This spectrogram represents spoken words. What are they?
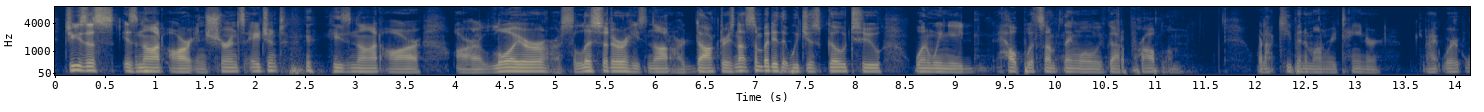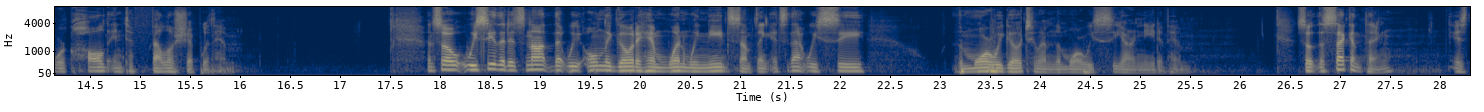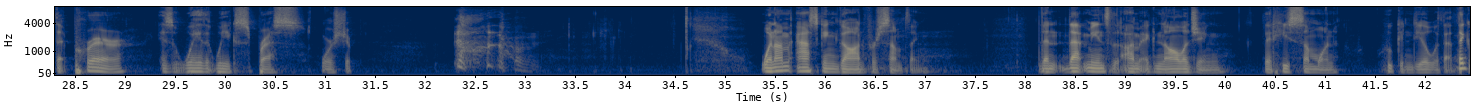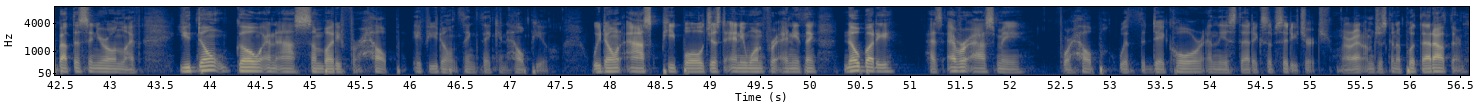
Jesus is not our insurance agent. he's not our, our lawyer, our solicitor. He's not our doctor. He's not somebody that we just go to when we need help with something, when we've got a problem. We're not keeping him on retainer right? We're, we're called into fellowship with Him. And so we see that it's not that we only go to Him when we need something, it's that we see the more we go to Him, the more we see our need of Him. So the second thing is that prayer is a way that we express worship. when I'm asking God for something, then that means that I'm acknowledging that He's someone who can deal with that. Think about this in your own life. You don't go and ask somebody for help if you don't think they can help you. We don't ask people, just anyone for anything. Nobody has ever asked me for help with the decor and the aesthetics of City Church. All right, I'm just going to put that out there.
